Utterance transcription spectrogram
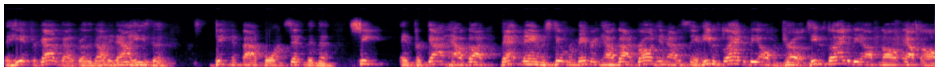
And he had forgot about it, Brother Donnie. Now he's the dignified one sitting in the seat and forgot how God, that man was still remembering how God brought him out of sin. He was glad to be off of drugs. He was glad to be off of alcohol.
